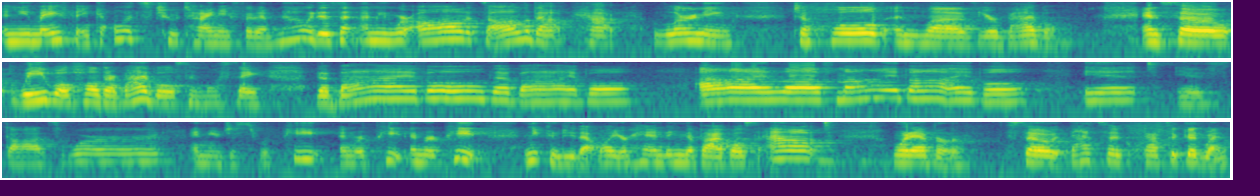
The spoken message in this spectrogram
And you may think, oh, it's too tiny for them. No, it isn't. I mean, we're all, it's all about how, learning to hold and love your Bible. And so we will hold our Bibles and we'll say, the Bible, the Bible, I love my Bible. It is God's Word. And you just repeat and repeat and repeat. And you can do that while you're handing the Bibles out, whatever. So that's a, that's a good one.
